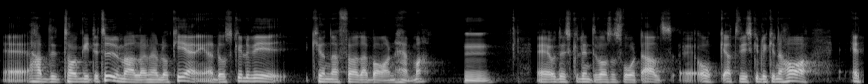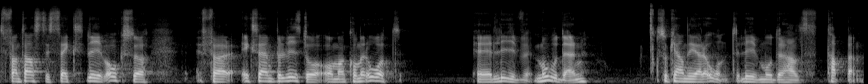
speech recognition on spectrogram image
eh, hade tagit itu med alla de här blockeringarna då skulle vi kunna föda barn hemma. Eh, och det skulle inte vara så svårt alls. Eh, Och att vi skulle kunna ha ett fantastiskt sexliv också. För exempelvis då om man kommer åt eh, livmodern så kan det göra ont, livmoderhalstappen.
